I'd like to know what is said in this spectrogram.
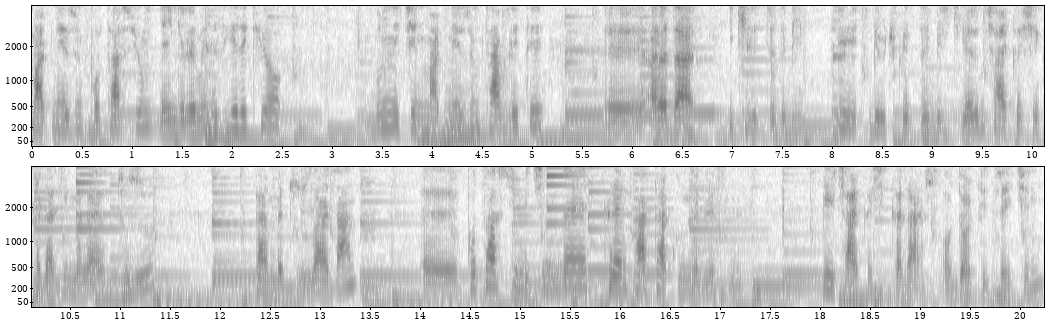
magnezyum, potasyum dengelemeniz gerekiyor. Bunun için magnezyum tableti e, arada 2 litrede bir, bir, bir buçuk litrede bir yarım çay kaşığı kadar Himalaya tuzu pembe tuzlardan e, potasyum içinde krem tartar kullanabilirsiniz. Bir çay kaşığı kadar o 4 litre için.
